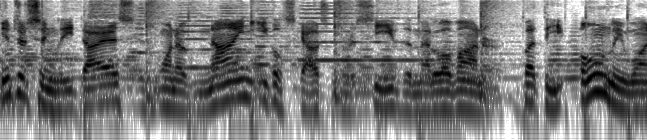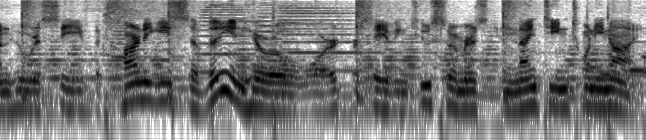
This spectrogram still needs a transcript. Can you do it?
Interestingly, Dyess is one of nine Eagle Scouts to receive the Medal of Honor, but the only one who received the Carnegie Civilian Hero Award for saving two swimmers in 1929.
